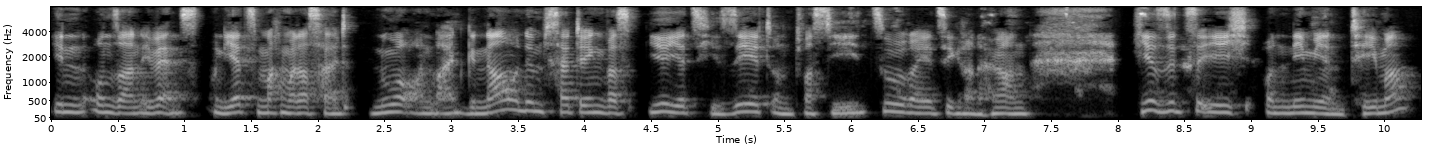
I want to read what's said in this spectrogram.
in unseren Events. Und jetzt machen wir das halt nur online. Genau in dem Setting, was ihr jetzt hier seht und was die Zuhörer jetzt hier gerade hören. Hier sitze ich und nehme mir ein Thema.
